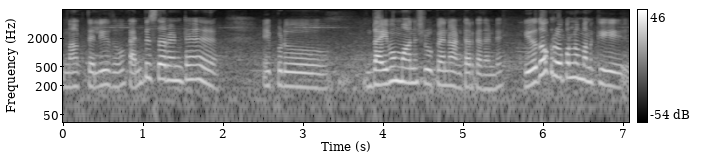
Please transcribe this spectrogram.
నాకు తెలియదు కనిపిస్తారంటే ఇప్పుడు దైవం మానుష రూపేణ అంటారు కదండి. ఏదో ఒక రూపంలో మనకి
